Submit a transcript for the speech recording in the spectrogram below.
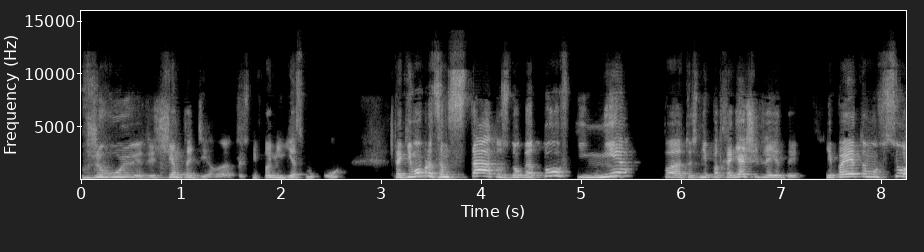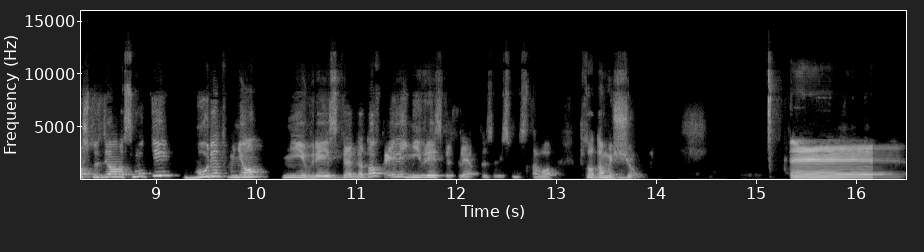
вживую, это чем-то делают, то есть никто не ест муку, таким образом статус до готовки не, то есть не подходящий для еды. И поэтому все, что сделано с муки, будет в нем нееврейская готовка или нееврейский хлеб, в зависимости от того, что там еще. Э,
